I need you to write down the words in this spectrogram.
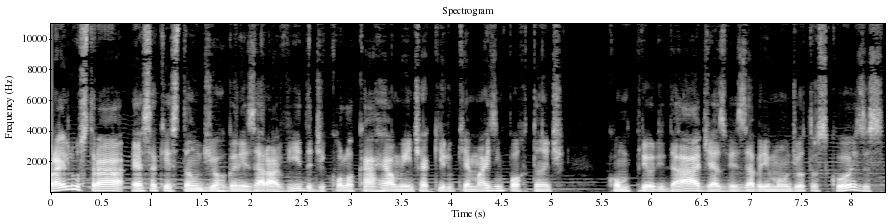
para ilustrar essa questão de organizar a vida, de colocar realmente aquilo que é mais importante como prioridade, às vezes abrir mão de outras coisas,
